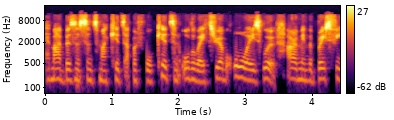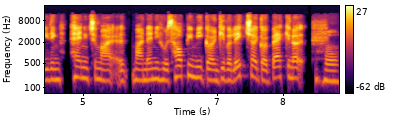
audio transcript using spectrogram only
had my business since my kids up at four kids and all the way through. I've always worked. I remember breastfeeding, handing to my, uh, my nanny who was helping me go and give a lecture, go back, you know. Mm-hmm.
